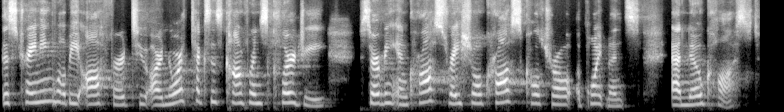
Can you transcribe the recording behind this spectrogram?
This training will be offered to our North Texas Conference clergy serving in cross-racial, cross-cultural appointments at no cost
